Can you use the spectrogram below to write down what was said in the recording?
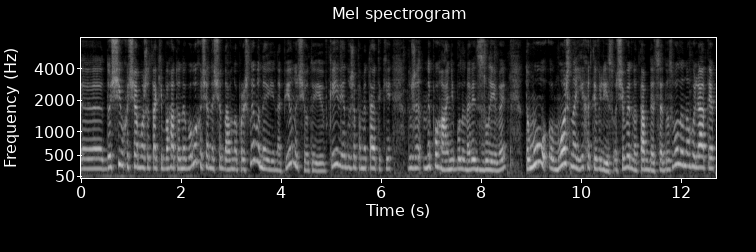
Е, Дощів, хоча може так і багато не було, хоча нещодавно пройшли вони і на півночі, от і в Києві, я дуже пам'ятаю, такі дуже непогані були, навіть зливи. Тому можна їхати в ліс. Очевидно, там, де це дозволено гуляти,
